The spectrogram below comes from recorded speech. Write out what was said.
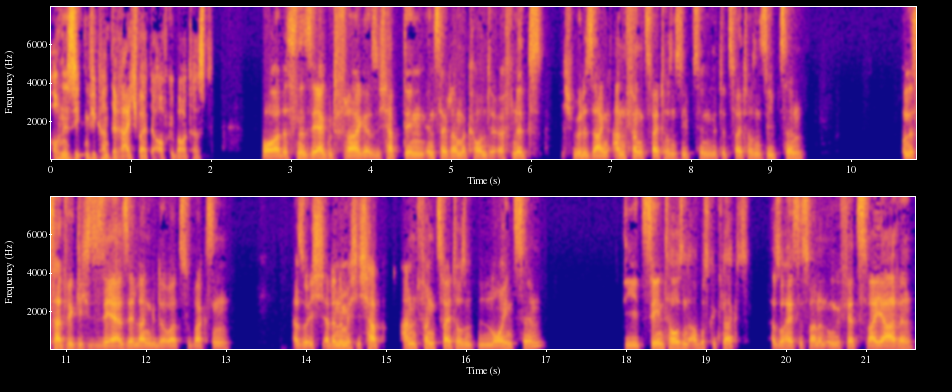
auch eine signifikante Reichweite aufgebaut hast? Boah, das ist eine sehr gute Frage. Also ich habe den Instagram-Account eröffnet, ich würde sagen Anfang 2017, Mitte 2017. Und es hat wirklich sehr, sehr lang gedauert zu wachsen. Also ich erinnere mich, ich habe Anfang 2019 die 10.000 Abos geknackt. Also heißt, es waren dann ungefähr zwei Jahre.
